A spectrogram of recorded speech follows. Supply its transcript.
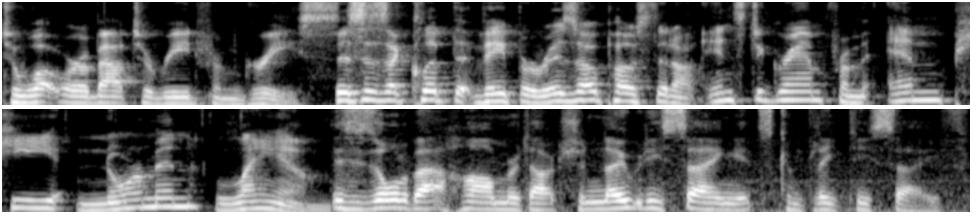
to what we're about to read from Greece. This is a clip that Vaporizzo posted on Instagram from MP Norman Lamb. This is all about harm reduction. Nobody's saying it's completely safe.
